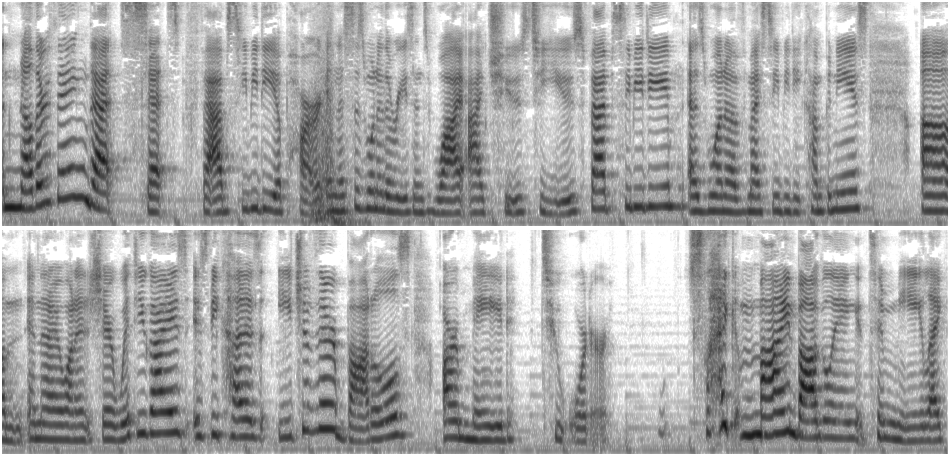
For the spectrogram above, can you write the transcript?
Another thing that sets Fab CBD apart, and this is one of the reasons why I choose to use Fab CBD as one of my CBD companies, um, and that I wanted to share with you guys is because each of their bottles are made to order. Just like mind boggling to me. Like,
